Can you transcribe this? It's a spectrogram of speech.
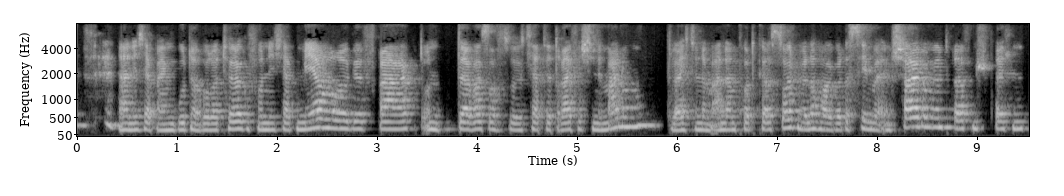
Nein, ich habe einen guten Operateur gefunden. Ich habe mehrere gefragt und da war es auch so, ich hatte drei verschiedene Meinungen. Vielleicht in einem anderen Podcast sollten wir nochmal über das Thema Entscheidungen treffen sprechen.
